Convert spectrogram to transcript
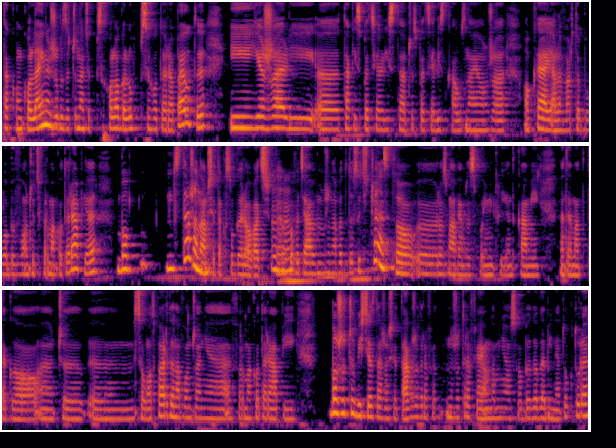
taką kolejność, żeby zaczynać od psychologa lub psychoterapeuty, i jeżeli y, taki specjalista czy specjalistka uznają, że okej, okay, ale warto byłoby włączyć farmakoterapię, bo Zdarza nam się tak sugerować. Mhm. Powiedziałabym, że nawet dosyć często y, rozmawiam ze swoimi klientkami na temat tego, y, czy są otwarte na włączenie farmakoterapii, bo rzeczywiście zdarza się tak, że, trafia, że trafiają do mnie osoby do gabinetu, które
